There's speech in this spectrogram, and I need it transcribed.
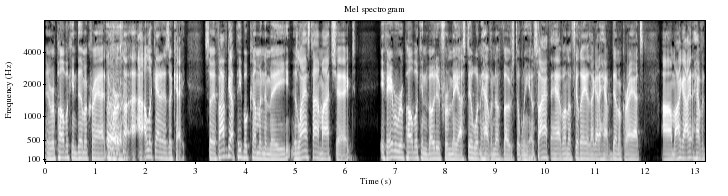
a Republican, Democrat, diverse. Uh-huh. I, I look at it as okay. So if I've got people coming to me, the last time I checked, if every Republican voted for me, I still wouldn't have enough votes to win. So I have to have unaffiliated. I got to have Democrats. Um, I got to have a.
